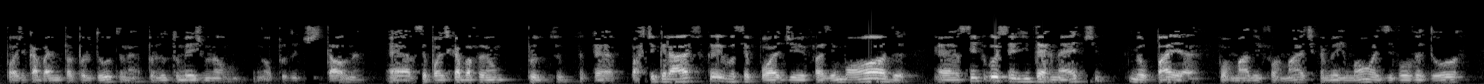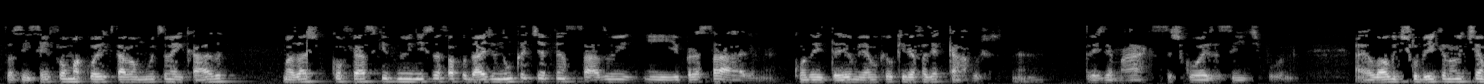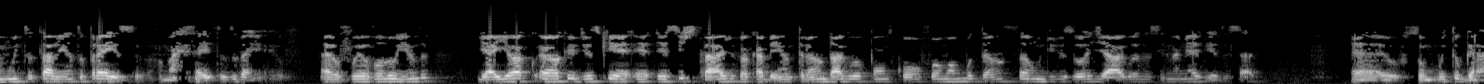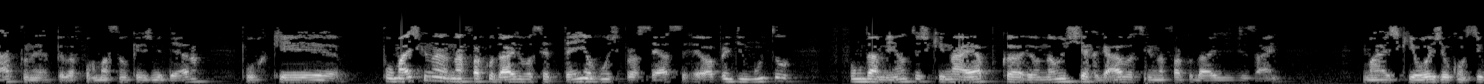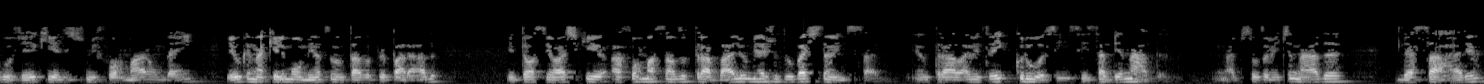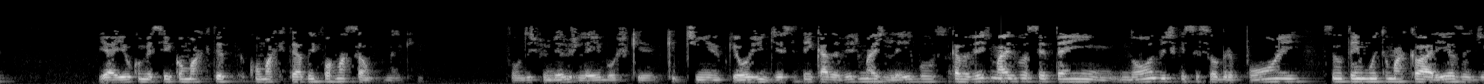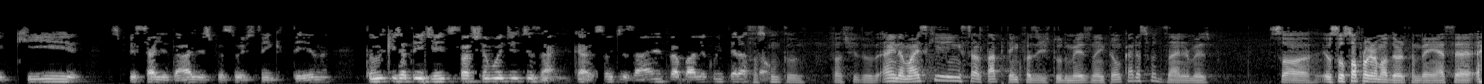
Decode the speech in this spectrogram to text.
pode acabar indo para produto, né? Produto mesmo, não, não produto digital, né? É, você pode acabar fazendo um produto, é, parte gráfica e você pode fazer moda. É, eu sempre gostei de internet, meu pai é formado em informática, meu irmão é desenvolvedor, então assim, sempre foi uma coisa que estava muito lá em casa, mas acho que confesso que no início da faculdade eu nunca tinha pensado em, em ir para essa área, né? Quando eu entrei eu me lembro que eu queria fazer carros, né? 3D Max, essas coisas assim, tipo, né? Aí eu logo descobri que eu não tinha muito talento para isso, mas aí tudo bem. Eu, aí eu fui evoluindo e aí eu, eu, acredito que esse estágio que eu acabei entrando da Globo.com foi uma mudança, um divisor de águas assim na minha vida, sabe? É, eu sou muito grato, né, pela formação que eles me deram, porque por mais que na, na faculdade você tenha alguns processos, eu aprendi muito fundamentos que na época eu não enxergava assim na faculdade de design, mas que hoje eu consigo ver que eles me formaram bem. Eu que naquele momento não estava preparado então, assim, eu acho que a formação do trabalho me ajudou bastante, sabe? Entrar lá, eu entrei cru, assim, sem saber nada, absolutamente nada dessa área. E aí eu comecei como arquiteto, como arquiteto da informação, né? Foi um dos primeiros labels que, que tinha, porque hoje em dia você tem cada vez mais labels, cada vez mais você tem nomes que se sobrepõem, você não tem muito uma clareza de que especialidade as pessoas têm que ter, né? Tanto que já tem gente que só chama de design. Cara, eu sou designer, trabalho com interação. Faço com tudo, faço de tudo. Ainda mais que em startup tem que fazer de tudo mesmo, né? Então o cara é só designer mesmo. Só, eu sou só programador também. Essa é,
